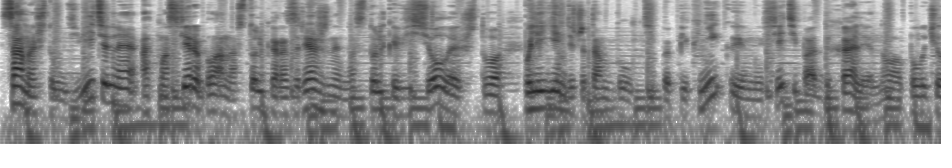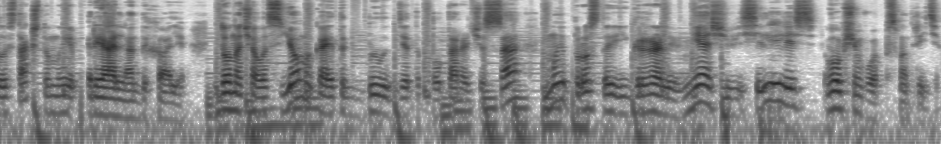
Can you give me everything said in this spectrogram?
Самое что удивительное, атмосфера была настолько разряженная, настолько веселая, что по легенде же там был типа пикник, и мы все типа отдыхали, но получилось так, что мы реально отдыхали. До начала съемок, а это было где-то полтора часа, мы просто играли в мяч, веселились. В общем, вот, посмотрите.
